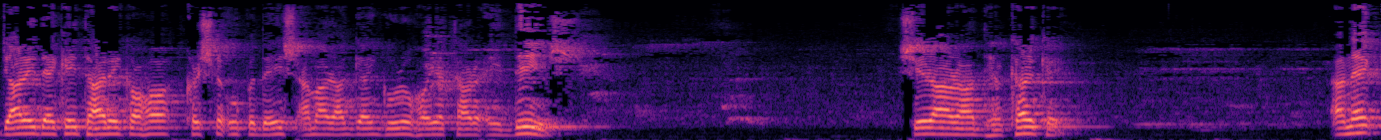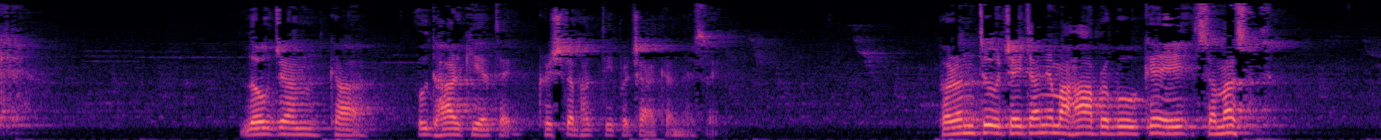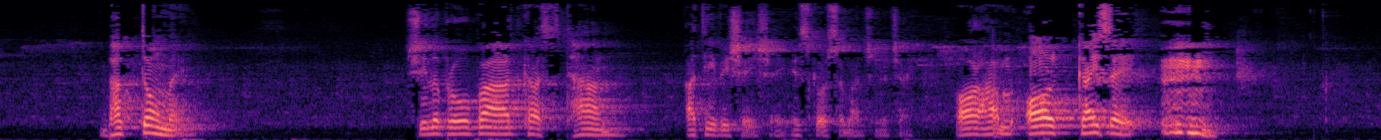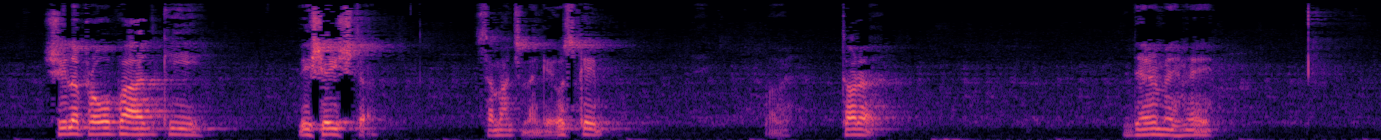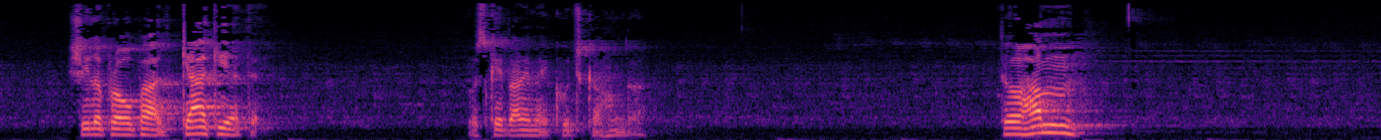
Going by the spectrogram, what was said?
যারে দেখে তারে কহ কৃষ্ণ উপদেশ আমার আজ্ঞায় গুরু হয়ে তার এই দেশ शिराराध्य करके अनेक लोकजन का उद्धार किए थे कृष्ण भक्ति प्रचार करने से परंतु चैतन्य महाप्रभु के समस्त भक्तों में शिल प्रभुपाद का स्थान अति विशेष है इसको समझना चाहिए और हम और कैसे शिल प्रभुपाद की विशेषता समझ लेंगे उसके थोड़ा देर में हमें शिल प्रभुपाद क्या किए थे उसके बारे में कुछ कहूँगा। तो हम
